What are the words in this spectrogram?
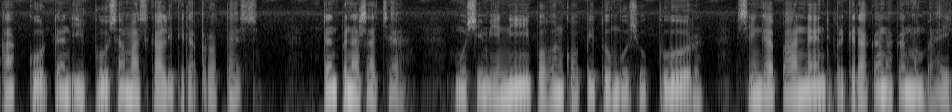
Aku dan ibu sama sekali tidak protes. Dan benar saja, musim ini pohon kopi tumbuh subur sehingga panen diperkirakan akan membaik.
